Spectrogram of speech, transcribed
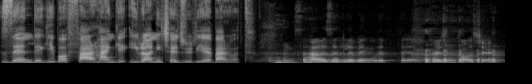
زندگی با فرهنگ ایرانی چجوریه برات؟ so how is it living with the Persian culture?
